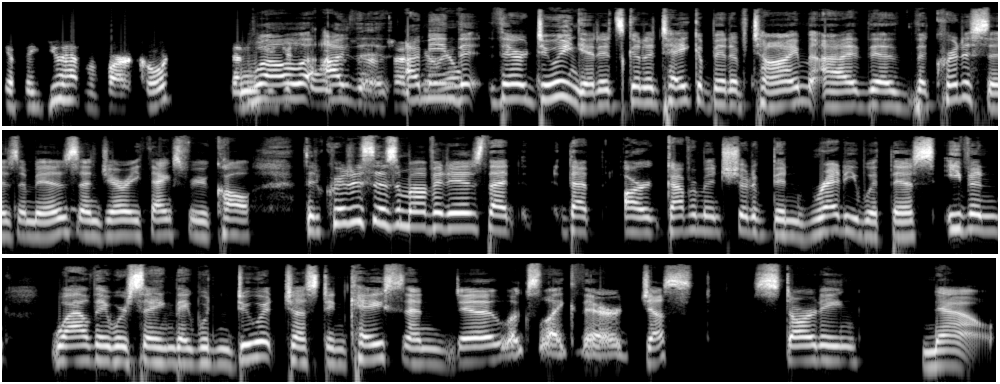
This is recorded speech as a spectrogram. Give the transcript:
If they do have a barcode, well, I, I mean, they're doing it. It's going to take a bit of time. Uh, the the criticism is, and Jerry, thanks for your call. The criticism of it is that that our government should have been ready with this, even while they were saying they wouldn't do it, just in case. And uh, it looks like they're just starting now.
